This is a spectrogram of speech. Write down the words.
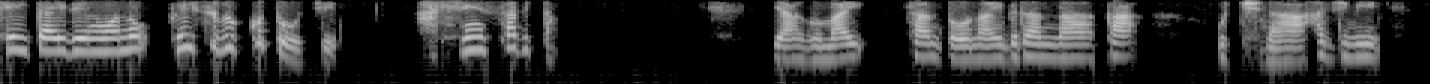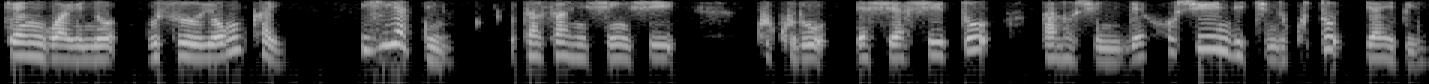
携帯電話のフェイスブックとうち、発信さびたん。やぐまい、担当ないびらんなか、うちなはじみ、けんごいぬぐすう四回、いひやてん、うたさんしんし、くくるやしやしと楽しんでほしいんりちぬくとやいびん。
